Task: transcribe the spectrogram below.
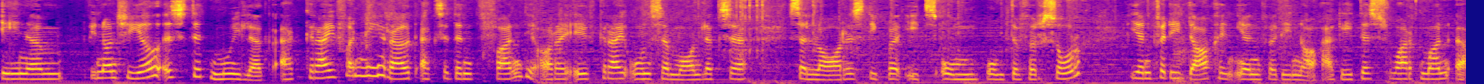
en um Finansieel is dit moeilik. Ek kry van die Road Accident Fund, die RAF kry ons 'n maandelikse salaris tipe iets om om te versorg, een vir die dag en een vir die nag. Ek het 'n swart man, 'n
